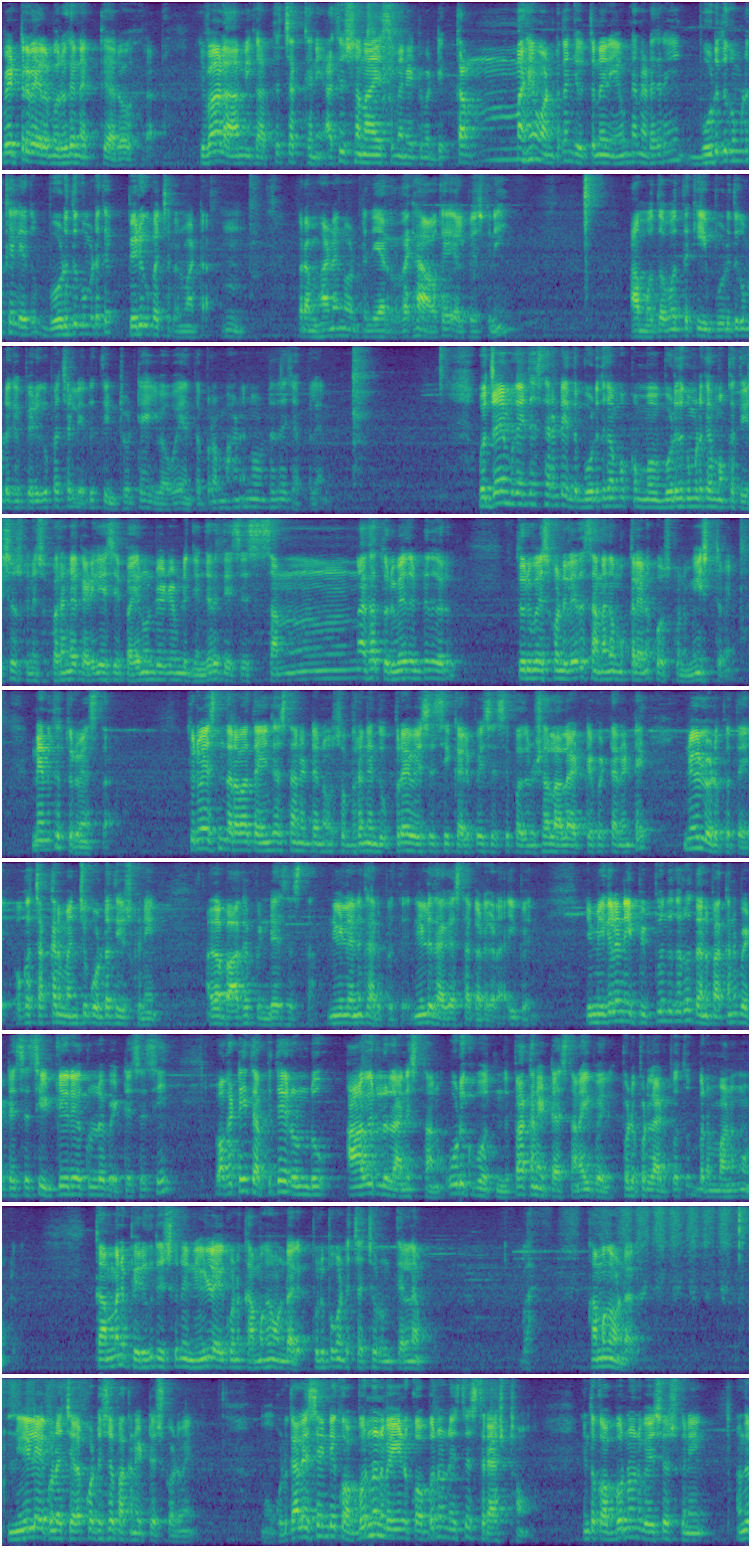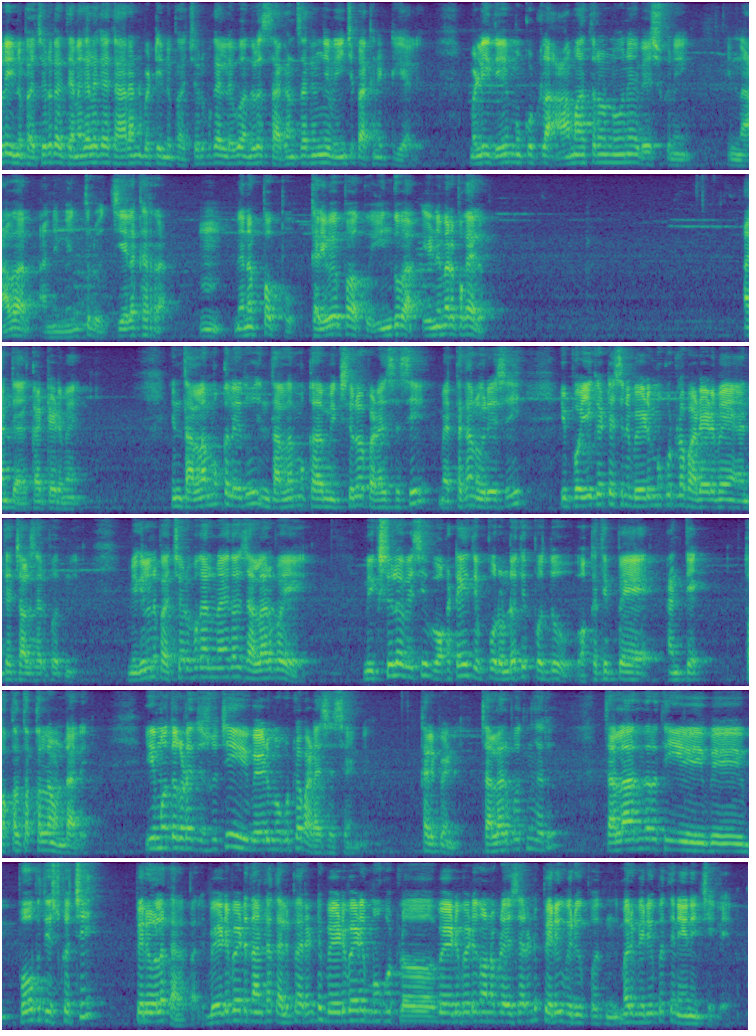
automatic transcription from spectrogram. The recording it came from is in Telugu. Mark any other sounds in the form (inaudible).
వెట్రివేల మురుగనెక్క అరోహర. ఇవాళ మీకు అత్త చక్కని అతి సునాయాసమైనటువంటి కమ్మని వంటకం చెబుతున్నాను. ఏమిటని అడగరే? బూడిద గుమ్మడికాయ లేదు బూడిద గుమ్మడికాయ పెరుగు పచ్చడి అనమాట బ్రహ్మాండంగా ఉంటుంది. ఎర్రగా ఆవకాయ కలిపేసుకుని. ఆ ముద్ద ముద్దకి ఈ బూడిద గుమ్మడికాయ పెరుగు పచ్చడి లేదు. తింటుంటే ఇవ్వ ఎంత బ్రహ్మాండంగా ఉంటుందో చెప్పలేను. ఉజ్జాయింపుగా ఏం చేస్తారంటే ఇంత బూడిద మొక్క బూడిద గుమ్మడికాయ మొక్క తీసేసుకుని శుభ్రంగా కడిగేసి పైన ఉండేటువంటి గింజలు తీసేసి సన్నగా తురిమేది ఉంటుంది కదా. తురివేసుకోండి లేదా సన్నగా ముక్కలైనా కోసుకోండి. మీ ఇష్టమే. నేనైతే తురివేస్తాను తురివేసిన తర్వాత ఏం చేస్తానంటే నువ్వు శుభ్రంగా ఇంత ఉప్పురే వేసేసి కలిపేసేసి పది నిమిషాలు అలా అట్టే పెట్టానంటే నీళ్ళు ఉడిపోతాయి ఒక చక్కని మంచి గుడ్డ తీసుకుని అలా బాగా పిండేసేస్తా. నీళ్ళని కరిపోతాయి నీళ్ళు తాగేస్తా గడగడ. అయిపోయింది. ఈ మిగిలిన ఈ పిప్పు ఉంది కదా దాని పక్కన పెట్టేసేసి ఇడ్లీ రేకుల్లో పెట్టేసేసి ఒకటి తప్పితే రెండు ఆవిర్లు రాణిస్తాను ఉడికిపోతుంది. పక్కన పెట్టేస్తాను అయిపోయింది. పొడి పొడిలాడిపోతూ బ్రహ్మాండంగా ఉంటుంది. కమ్మని పెరుగు తీసుకుని నీళ్ళు వేయకుండా కమ్మగా ఉండాలి. పులుపు కొంటే చచ్చి రెండు బా కమ్మగా ఉండాలి. నీళ్ళు లేకుండా చిలకొట్టేసి పక్కన పెట్టేసుకోవడమే మూకుడు కాలేసేయండి కొబ్బరి నూనె వేయండి కొబ్బరి నూనె వేస్తే శ్రేష్టం. ఇంత కొబ్బరి నూనె వేసేసుకుని అందులో ఇన్ని పచ్చిమిరకాయలు తినగలిగే కారాన్ని బట్టి ఇన్ని పచ్చిమిరపకాయలు లేవు అందులో సగం సగంగా వేయించి పక్కనెట్టేయాలి మళ్ళీ ఇదే ముక్కుట్లో ఆ మాత్రం నూనె వేసుకుని ఇన్ని ఆవాలు అన్ని మెంతులు జీలకర్ర మినప్పప్పు కరివేపాకు ఇంగువ ఎండుమిరపకాయలు అంతే కట్టేయడమే. ఇంత అల్లం ముక్క లేదు ఇంత అల్లం ముక్క మిక్సీలో పడేసేసి మెత్తగా నూరేసి ఈ పొయ్యి కట్టేసిన వేడి ముక్కుట్లో పడేయడమే అంతే చాలా సరిపోతుంది. మిగిలిన పచ్చిమిరపకాయలు ఉన్నాయి కదా చల్లారిపోయాయి. మిక్సీలో వేసి ఒకటే తిప్పు రెండో తిప్పొద్దు ఒక తిప్పే అంతే. తొక్కలు తొక్కల్లో ఉండాలి. ఈ ముద్ద కూడా తీసుకొచ్చి ఈ వేడి ముక్కుట్లో పడేసేసేయండి. కలిపండి చల్లారిపోతుంది కదా. చల్లారిన తర్వాత ఈ పోపు తీసుకొచ్చి పెరుగులో కలపాలి. వేడి వేడి దాంట్లో కలిపారంటే వేడి వేడి మూకుట్లో వేడి వేడిగా ఉన్నప్పుడు వేసారంటే పెరుగు విరిగిపోతుంది. మరి విరిగిపోతే నేను ఇచ్చేయలేను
